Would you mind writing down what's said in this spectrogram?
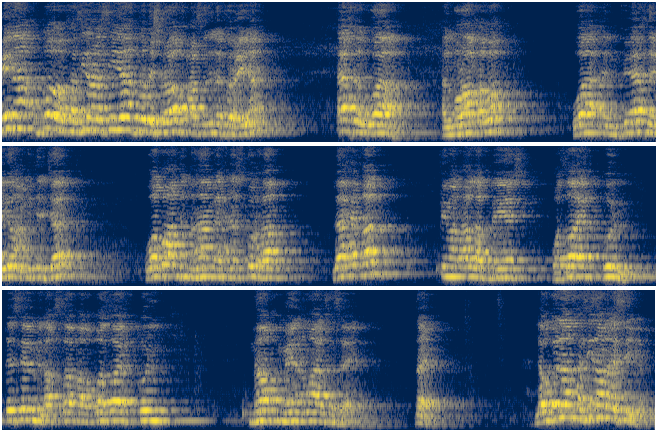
هنا دور الخزينة الرئيسية دور إشراف على الصناديق الفرعية أخذ والمراقبة وفي آخر اليوم عملية الجد وبعض المهام اللي حنذكرها لاحقا فيما يتعلق بإيش؟ وظائف كل قسم من أقسام أو وظائف كل نوع من أنواع الخزائن. طيب لو قلنا خزينة رئيسية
